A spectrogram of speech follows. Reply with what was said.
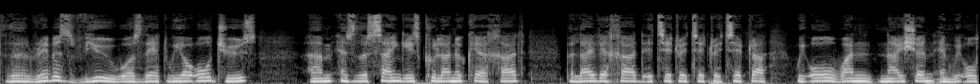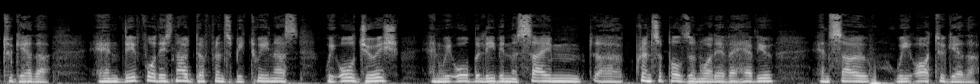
the Rebbe's view was that we are all Jews, um, as the saying is, Kulanu ke'echad, b'leiv echad, etc., etc., etc. We all one nation and we all together. And therefore there's no difference between us. we all Jewish and we all believe in the same uh, principles and whatever have you. And so we are together.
